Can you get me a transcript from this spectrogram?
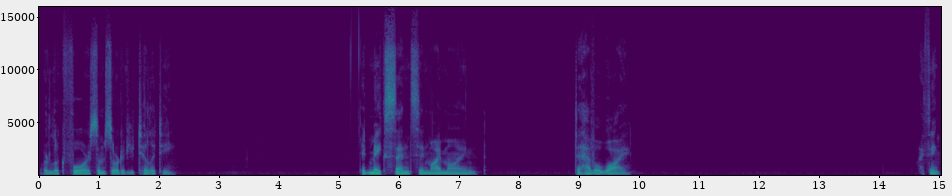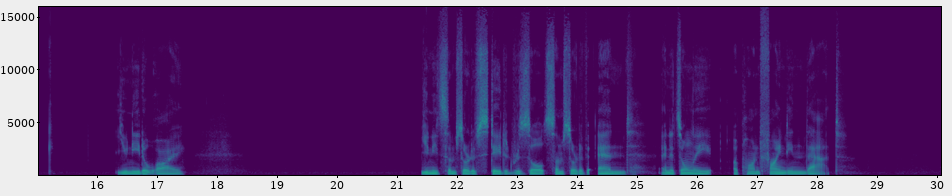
or look for some sort of utility. It makes sense in my mind to have a why. I think you need a why. You need some sort of stated result, some sort of end. And it's only upon finding that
